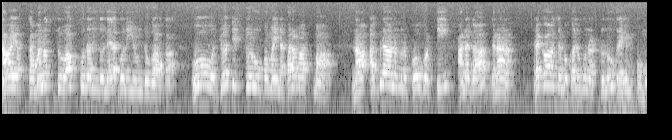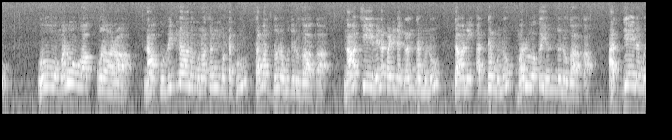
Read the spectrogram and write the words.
నా యొక్క మనస్సు వాక్కునందు నెలకొనియుండుగాక. ఓ జ్యోతి స్వరూపమైన పరమాత్మ నా అజ్ఞానమును పోగొట్టి అనగా జ్ఞాన ప్రకాశము కలుగునట్లును గ్రహింపుము. ఓ మనోవాక్కులారా నాకు విజ్ఞానము నసంగుటకు సమర్థులగుదురుగాక. నాచే వినబడిన గ్రంథమును దాని అర్థమును మరొక యుందునుగాక అధ్యయనము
